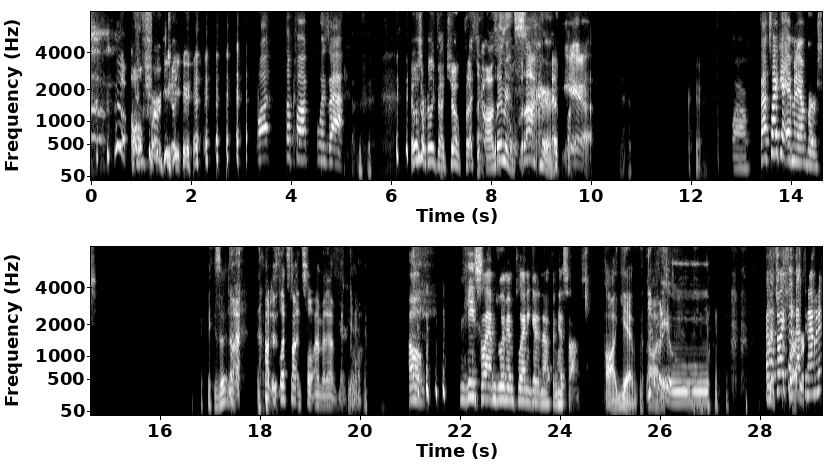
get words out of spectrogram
All for good. What the fuck was that? It was a really bad joke, but I think Ozzy Women's stole it. soccer, yeah. Wow. That's like an Eminem verse. Is it? No, not- let's not insult Eminem here. Come Yeah. on. Oh, he slams women plenty good enough in his songs. Oh yeah. Yeah, Oh, but it's- Ew. But That's why I said that's an Eminem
